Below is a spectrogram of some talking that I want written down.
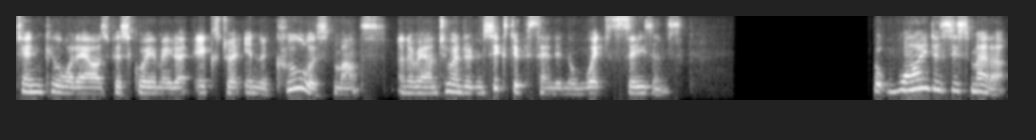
10 kilowatt hours per square metre extra in the coolest months and around 260% in the wet seasons. But why does this matter?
